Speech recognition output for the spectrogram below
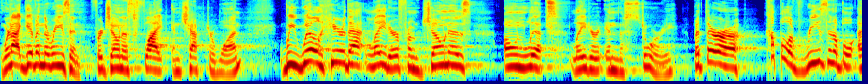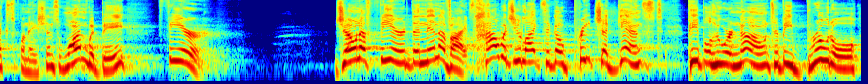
we're not given the reason for Jonah's flight in chapter one. We will hear that later from Jonah's own lips later in the story, but there are a couple of reasonable explanations. One would be fear. Jonah feared the Ninevites. How would you like to go preach against people who were known to be brutal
